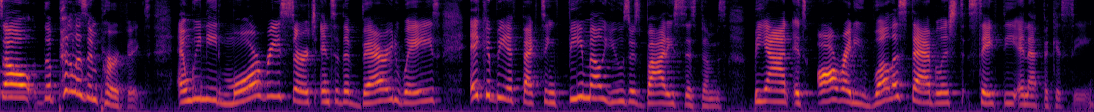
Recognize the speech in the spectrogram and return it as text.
So, the pill isn't perfect, and we need more research into the varied ways it could be affecting female users' body systems beyond its already well established safety and efficacy.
